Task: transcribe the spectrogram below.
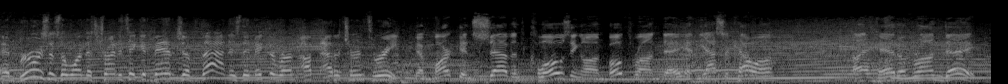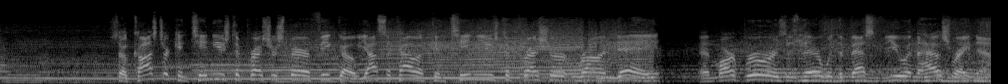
and Brewers is the one that's trying to take advantage of that as they make the run up out of turn three. Yeah, Mark in seventh, closing on both Rondet and Yasukawa ahead of Rondet. So Koster continues to pressure Sperafico. Yasukawa continues to pressure Rondet. And Mark Brewers is there with the best view in the house right now.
